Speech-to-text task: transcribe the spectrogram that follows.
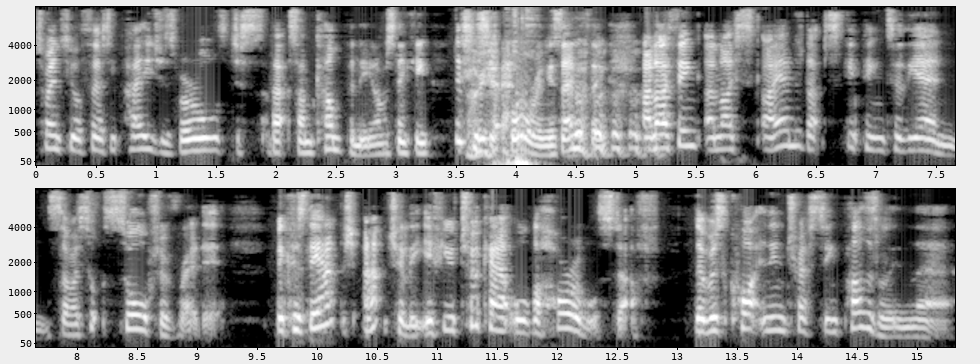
20 or 30 pages were all just about some company. And I was thinking, this Oh, is yes. boring as anything. and I think, and I, I ended up skipping to the end. So I sort, sort of read it because the act- actually, if you took out all the horrible stuff, there was quite an interesting puzzle in there.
